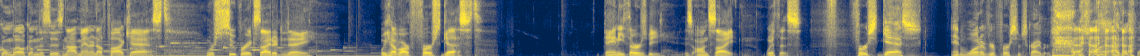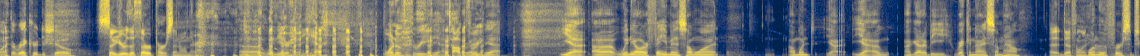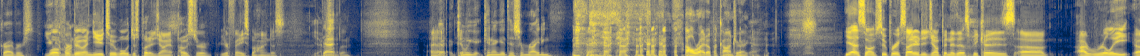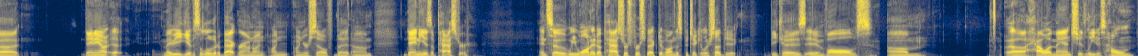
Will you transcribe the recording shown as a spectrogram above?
Welcome, welcome. This is Not Man Enough podcast. We're super excited today. We have our first guest. Danny Thursby is on site with us. First guest and one of your first subscribers. I just want, I just want the record to show So you're the third person on there. uh, when you're yeah One of three. yeah Top right, three. yeah yeah uh, when y'all are famous I want I want yeah yeah I, I gotta be recognized somehow Uh, definitely. one of the first subscribers You well, come if we're on doing YouTube, we'll just put a giant poster of your face behind us. Yeah. or That- something. Yeah, Uh, can we get can I get this in writing I'll write up a contract. yeah Yeah, so I'm super excited to jump into this because uh, I really, uh, Danny, uh, maybe you give us a little bit of background on on on yourself, but um, Danny is a pastor, and so we wanted a pastor's perspective on this particular subject because it involves um, uh, how a man should lead his home,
